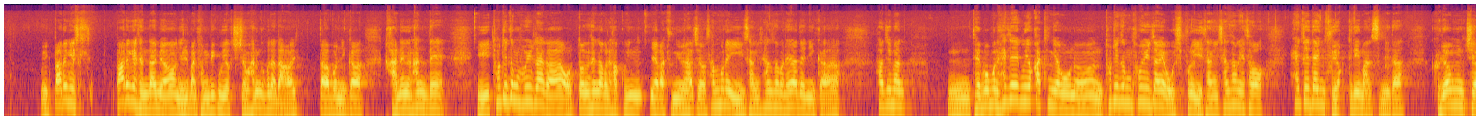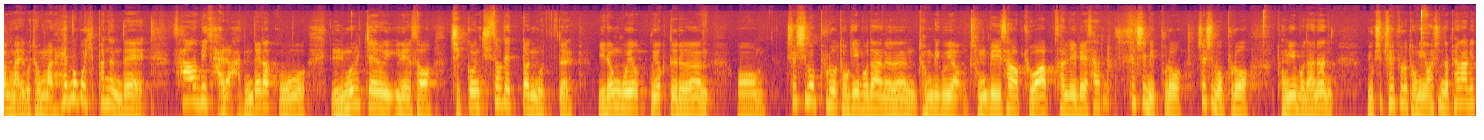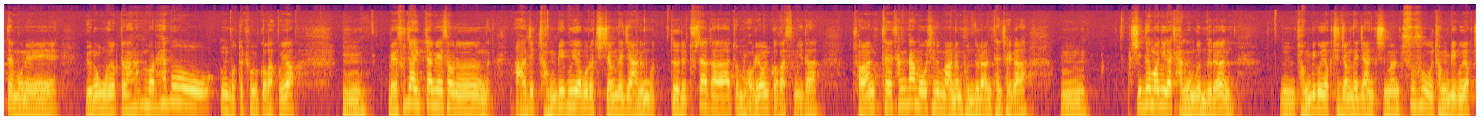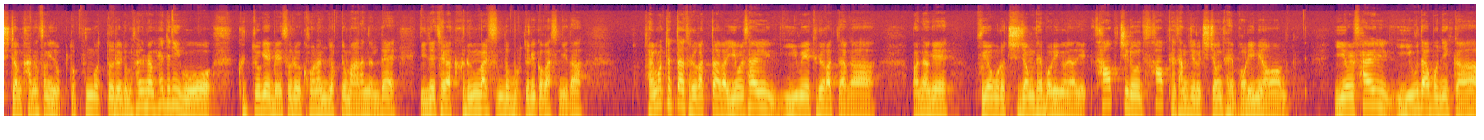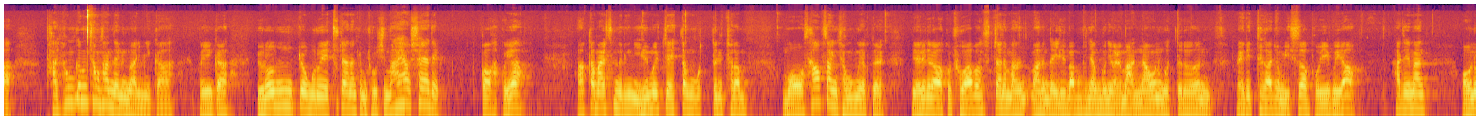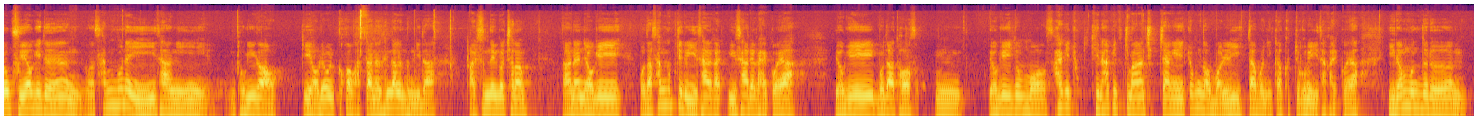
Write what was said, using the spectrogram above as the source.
빠르게 시- 빠르게 된다면 일반 정비구역 지정하는 것보다 나았다 보니까 가능은 한데 이 토지 등 소유자가 어떤 생각을 갖고 있느냐가 중요하죠. 3분의 2 이상이 찬성을 해야 되니까 하지만 음, 대부분 해제구역 같은 경우는 토지 등 소유자의 50% 이상이 찬성해서 해제된 구역들이 많습니다. 그런 지역 말고 정말 해보고 싶었는데 사업이 잘 안 돼갖고 일물죄로 인해서 직권 취소됐던 곳들 이런 구역, 구역들은 어, 75% 동의보다는 정비구역, 정비사업 조합 설립의 72%, 75% 동의보다는 67% 동의가 훨씬 더 편하기 때문에 이런 구역들은 한번 해보는 것도 좋을 것 같고요. 음, 매수자 입장에서는 아직 정비구역으로 지정되지 않은 곳들을 투자가 좀 어려울 것 같습니다. 저한테 상담 오시는 많은 분들한테 제가 음, 시드머니가 작은 분들은 음, 정비구역 지정되지 않지만 추후 정비구역 지정 가능성이 높, 은 곳들을 좀 설명해드리고 그쪽에 매수를 권한 적도 많았는데 이제 제가 그런 말씀도 못 드릴 것 같습니다. 잘못했다 들어갔다가 2월 4일 이후에 들어갔다가 만약에 구역으로 지정돼 버리거나 사업지로 사업 대상지로 지정돼 버리면 2월 4일 이후다 보니까 다 현금 청산되는 거 아닙니까? 그러니까 이런 쪽으로의 투자는 좀 조심하셔야 될 것 같고요. 아까 말씀드린 일물제 했던 곳들처럼 뭐 사업상인 정구역들 예를 들어 갖고 조합원 숫자는 많, 많은데 일반 분양분이 얼마 안 나오는 곳들은 메리트가 좀 있어 보이고요. 하지만 어느 구역이든 어, 3분의 2 이상이 동의가 얻기 어려울 것 같다는 생각은 듭니다. 말씀드린 것처럼 나는 여기보다 상급지로 이사, 가- 이사를 갈 거야. 여기보다 더, 음, 여기도 뭐 살기 좋긴 하겠지만 직장이 조금 더 멀리 있다 보니까 그쪽으로 이사 갈 거야. 이런 분들은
